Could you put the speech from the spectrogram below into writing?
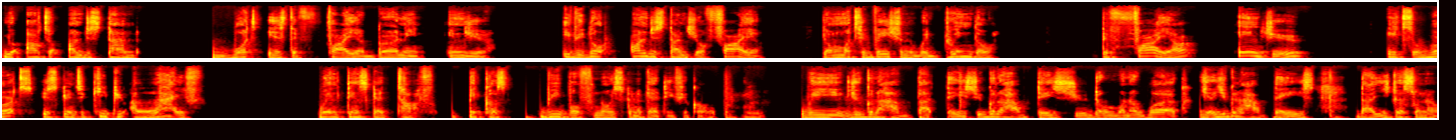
you have to understand what is the fire burning in you. If you don't understand your fire, your motivation will dwindle. The fire in you, its worth is going to keep you alive when things get tough because we both know it's going to get difficult. Mm. We, you're to have bad days. You're to have days you don't want to work. You're to have days that you just want to,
